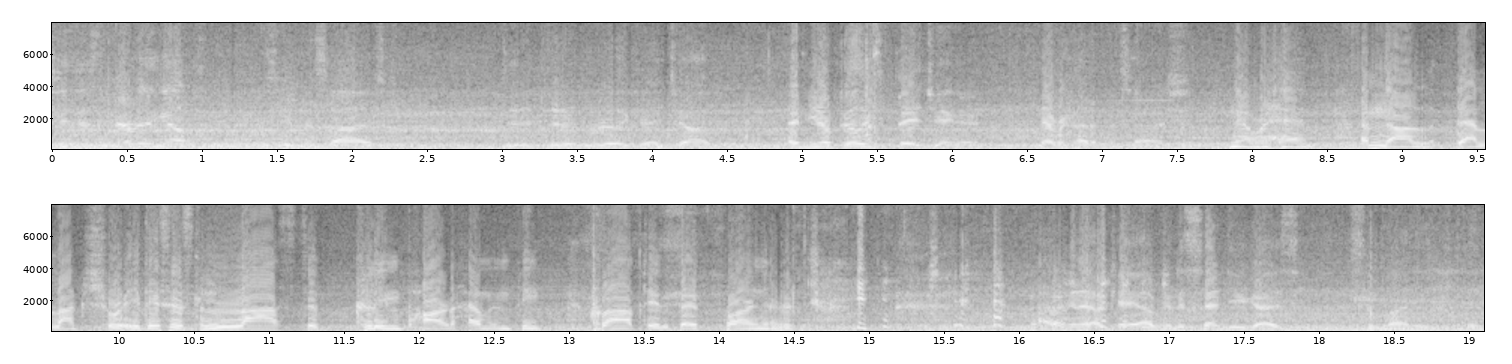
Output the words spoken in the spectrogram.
she just everything else she massaged. Did did a really great job. And you know, Billy's a Beijinger. Never had a massage. Never had. I'm not that luxury. This is the last clean part haven't been crafted by foreigners. I'm gonna okay. I'm gonna send you guys some money, and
